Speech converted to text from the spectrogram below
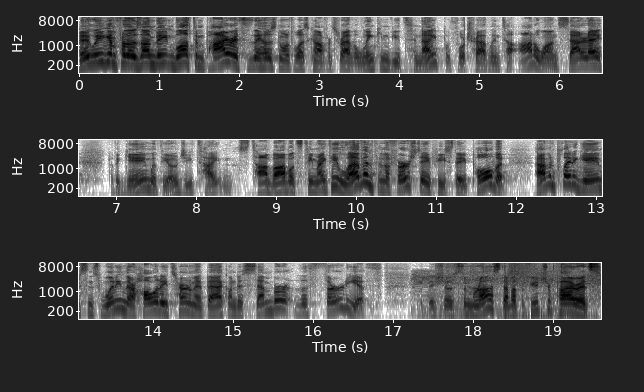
Big weekend for those unbeaten Bluffton Pirates as they host Northwest Conference rival Lincolnview tonight before traveling to Ottawa on Saturday for the game with the OG Titans. Tom Boblett's team ranked 11th in the first AP state poll, but haven't played a game since winning their holiday tournament back on December the 30th. Would they show some rust? How about the future Pirates?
